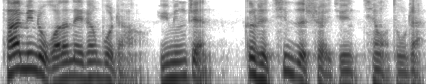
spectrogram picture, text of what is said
台湾民主国的内政部长于明镇更是亲自率军前往督战，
